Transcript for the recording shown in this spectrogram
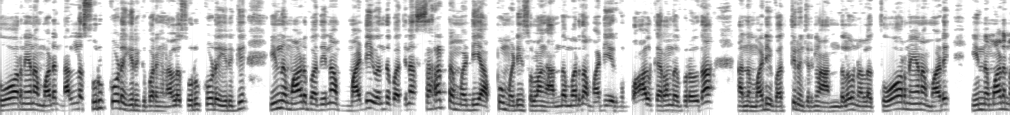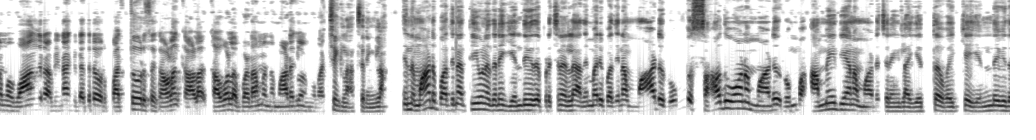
தோரணையான மாடு நல்ல சுருக்கோட இருக்கு பாருங்க நல்ல சுருக்கோட இருக்கு. இந்த மாடு பார்த்தீங்கன்னா மடி வந்து பார்த்தீங்கன்னா சரட்டை மடி அப்பு மடின்னு சொல்லுவாங்க. அந்த மாதிரி தான் மடி இருக்கும். பால் கறந்த பிறகு தான் அந்த மடி வத்திரும் வச்சிருக்கலாம். அந்த அளவு நல்ல தோரணையான மாடு. இந்த மாடு நம்ம வாங்குறோம் அப்படின்னா கிட்டத்தட்ட ஒரு பத்து வருஷ காலம் கவலை கவலைப்படாம இந்த மாடுகளை நம்ம வச்சுக்கலாம். சரிங்களா? இந்த மாடு மாடு பார்த்தீங்கன்னா தீவனத்தினைக்கு எந்த வித பிரச்சனை இல்லை. அதே மாதிரி பார்த்தீங்கன்னா மாடு ரொம்ப சாதுவான மாடு ரொம்ப அமைதியான மாடு சரிங்களா? எத்த வைக்க எந்த வித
